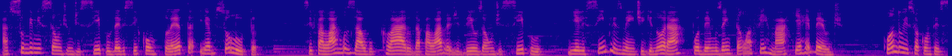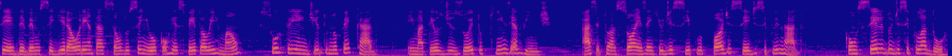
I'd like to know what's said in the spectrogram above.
a submissão de um discípulo deve ser completa e absoluta. Se falarmos algo claro da palavra de Deus a um discípulo e ele simplesmente ignorar, podemos então afirmar que é rebelde. Quando isso acontecer, devemos seguir a orientação do Senhor com respeito ao irmão surpreendido no pecado, em Mateus 18, 15 a 20. Há situações em que o discípulo pode ser disciplinado. Conselho do discipulador.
